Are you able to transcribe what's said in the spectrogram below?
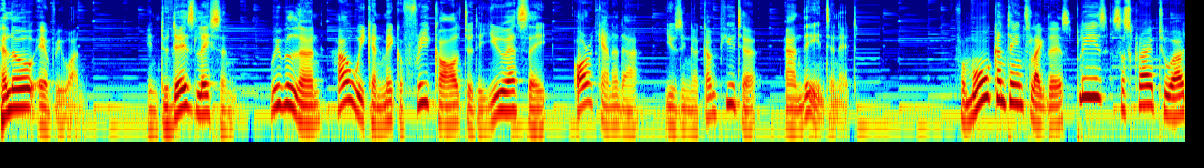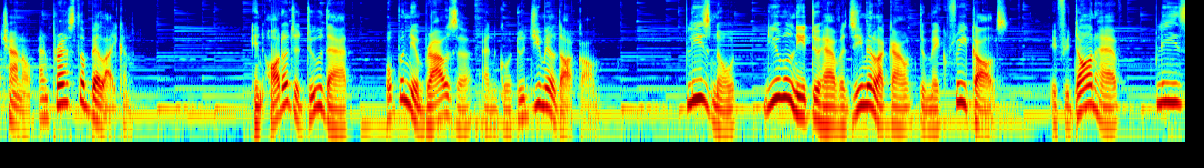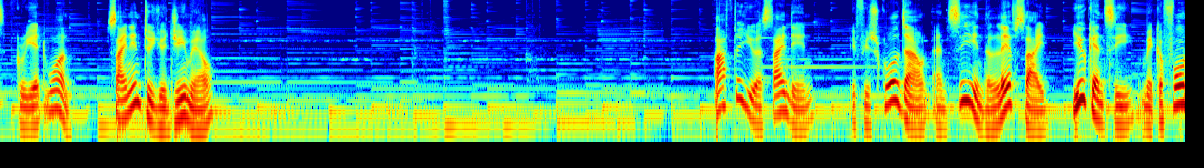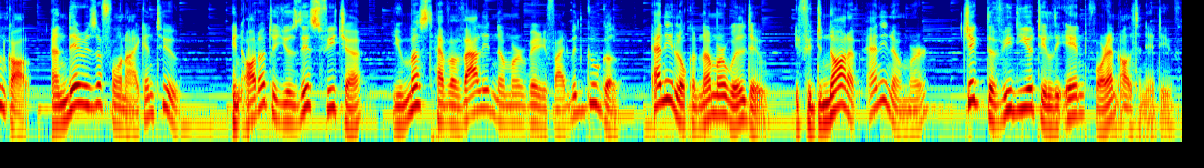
Hello everyone. In today's lesson, we will learn how we can make a free call to the USA or Canada using a computer and the internet. For more contents like this, please subscribe to our channel and press the bell icon. In order to do that, open your browser and go to gmail.com. Please note, you will need to have a Gmail account to make free calls. If you don't have, please create one. Sign in to your Gmail. After you are signed in, if you scroll down and see in the left side, you can see make a phone call and there is a phone icon too. In order to use this feature, you must have a valid number verified with Google. Any local number will do. If you do not have any number, check the video till the end for an alternative.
